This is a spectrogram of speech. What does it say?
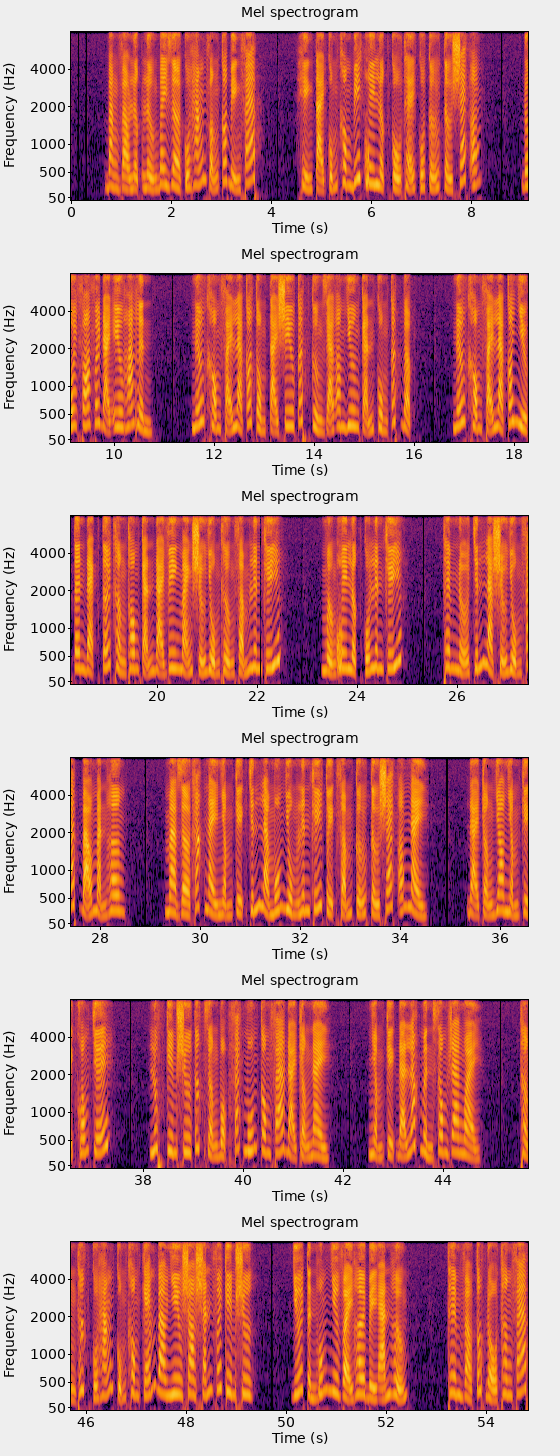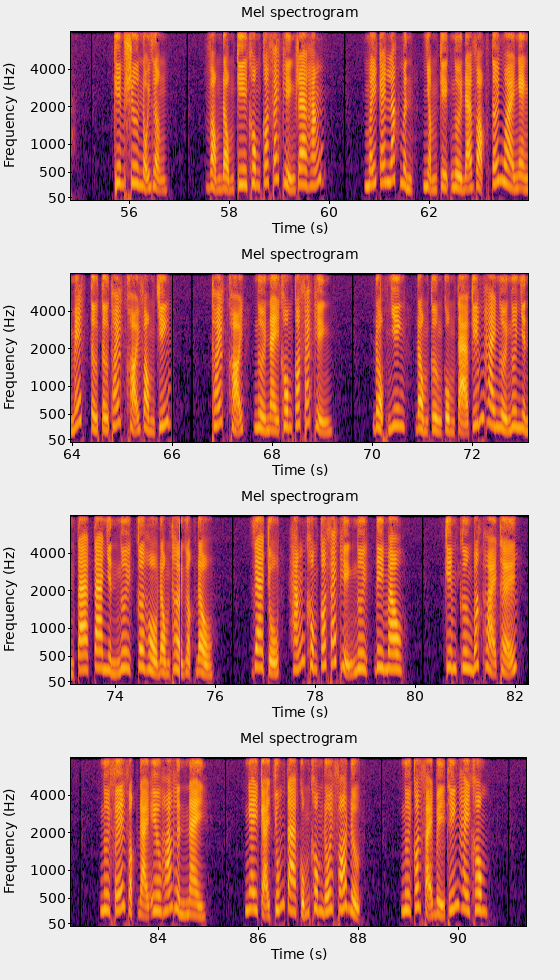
Bằng vào lực lượng bây giờ của hắn vẫn có biện pháp. Hiện tại cũng không biết uy lực cụ thể của cửu tự sát ấm. Đối phó với đại yêu hóa hình, nếu không phải là có tồn tại siêu cấp cường giả âm dương cảnh cùng cấp bậc, nếu không phải là có nhiều tên đạt tới thần thông cảnh đại viên mãn sử dụng thượng phẩm linh khí, mượn uy lực của linh khí, thêm nữa chính là sử dụng pháp bảo mạnh hơn. Mà giờ khắc này Nhậm Kiệt chính là muốn dùng linh khí tuyệt phẩm cửu tự sát ấm này. Đại trận do Nhậm Kiệt khống chế. Lúc Kim sư tức giận bộc phát muốn công phá đại trận này, Nhậm Kiệt đã lắc mình xông ra ngoài. Thần thức của hắn cũng không kém bao nhiêu so sánh với Kim sư. Dưới tình huống như vậy hơi bị ảnh hưởng, thêm vào tốc độ thân pháp, Kim sư nổi giận. Vọng động kia không có phát hiện ra hắn. Mấy cái lắc mình, Nhậm Kiệt người đã vọt tới ngoài ngàn mét, từ từ thoát khỏi vòng chiến. Thoát khỏi, người này không có phát hiện. Đột nhiên, Đồng Cường cùng Tạ Kiếm hai người ngươi nhìn ta, ta nhìn ngươi, cơ hồ đồng thời gật đầu. Gia chủ, hắn không có phát hiện ngươi, đi mau. Kim cương bất hoại thể. Ngươi phế vật đại yêu hóa hình này, ngay cả chúng ta cũng không đối phó được. Ngươi có phải bị thiến hay không?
